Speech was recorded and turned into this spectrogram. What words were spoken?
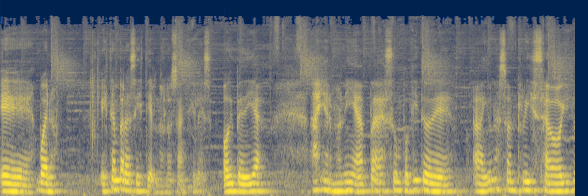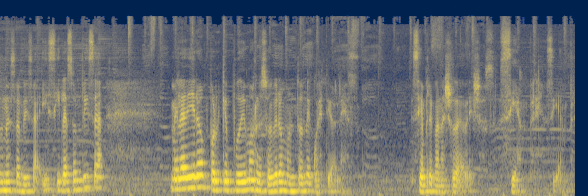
Eh, bueno, están para asistirnos los ángeles. Hoy pedía, ay, armonía, paz, un poquito de, ay, una sonrisa hoy, una sonrisa. Y sí, la sonrisa me la dieron porque pudimos resolver un montón de cuestiones. Siempre con ayuda de ellos. Siempre, siempre.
